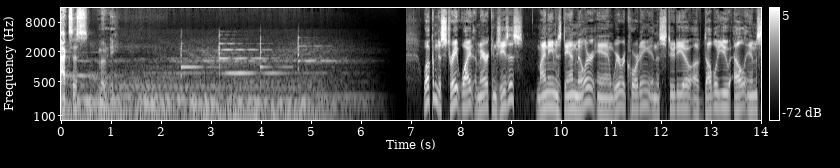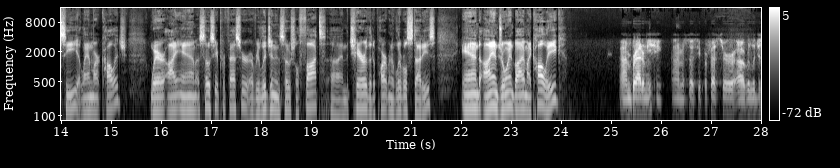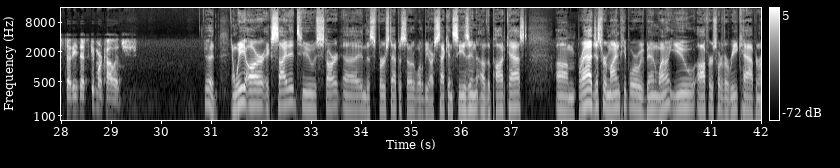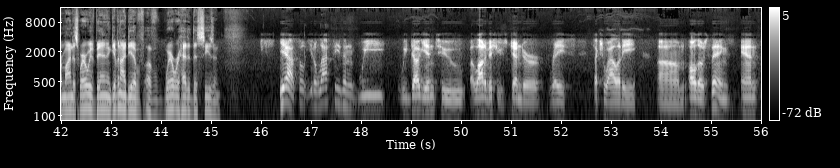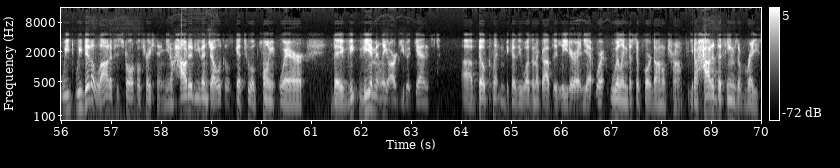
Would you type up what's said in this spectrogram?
Axis Mundi. Welcome to Straight White American Jesus. My name is Dan Miller, and we're recording in the studio of WLMC at Landmark College, where I am Associate Professor of Religion and Social Thought uh, and the Chair of the Department of Liberal Studies. And I am joined by my colleague. I'm Brad Onishi. I'm Associate Professor of Religious Studies at Skidmore College. Good. And we are excited to start uh, in this first episode of what will be our second season of the podcast. Um, Brad, just to remind people where we've been, why don't you offer sort of a recap and remind us where we've been and give an idea of, of where we're headed this season? Yeah, so you know, last season we we dug into a lot of issues: gender, race, sexuality, um, all those things, and we we did a lot of historical tracing. You know, how did evangelicals get to a point where they ve- vehemently argued against uh, Bill Clinton because he wasn't a godly leader, and yet were willing to support Donald Trump? You know, how did the themes of race,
